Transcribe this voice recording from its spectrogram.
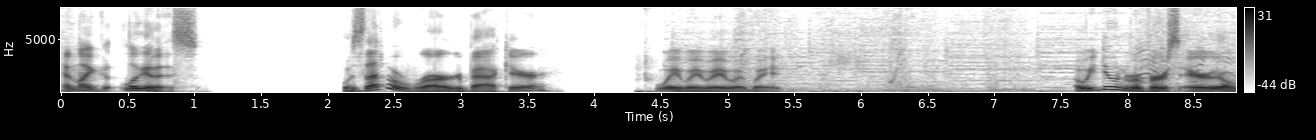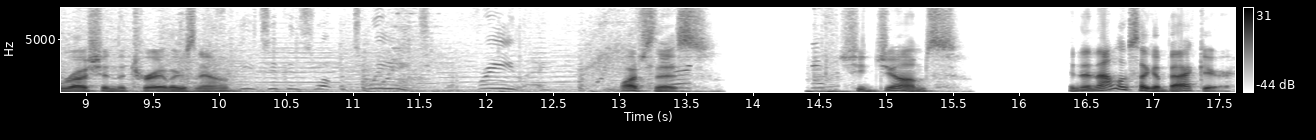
And like, look at this. Was that a rar back air? Wait, wait, wait, wait, wait. Are we doing reverse aerial rush in the trailers now? You two can swap between each other freely! Watch this. She jumps, and then that looks like a back air.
